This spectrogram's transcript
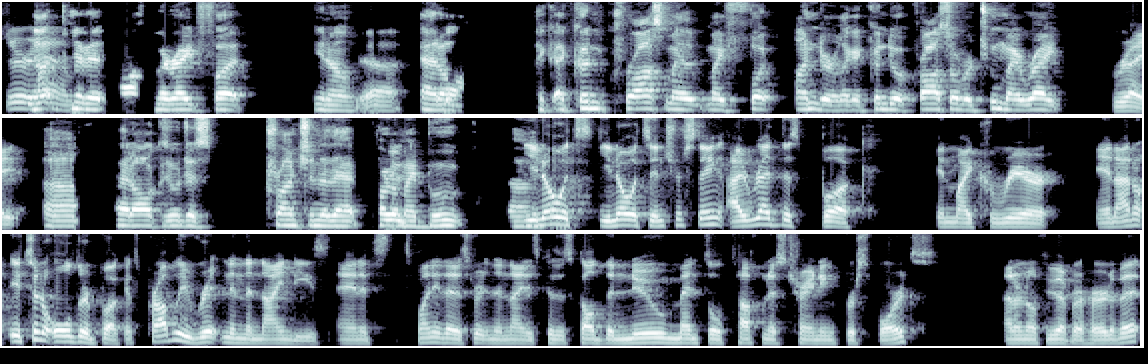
sure not am. pivot off my right foot you know Yeah. at all like i couldn't cross my my foot under like i couldn't do a crossover to my right Right. uh, at all because it would just crunch into that part of my boot. Um, you know what's you know what's interesting? I read this book in my career, and I don't. It's an older book. It's probably written in the '90s, and it's, it's funny that it's written in the '90s because it's called "The New Mental Toughness Training for Sports." I don't know if you've ever heard of it,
